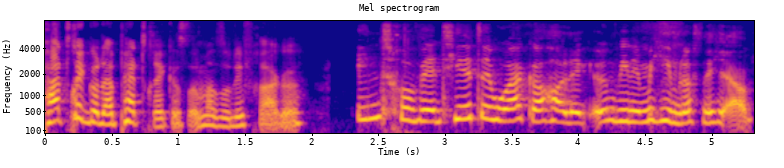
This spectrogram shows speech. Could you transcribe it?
Patrick oder Patrick ist immer so die Frage. Introvertierte Workaholic. Irgendwie nehme ich ihm das nicht ab.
